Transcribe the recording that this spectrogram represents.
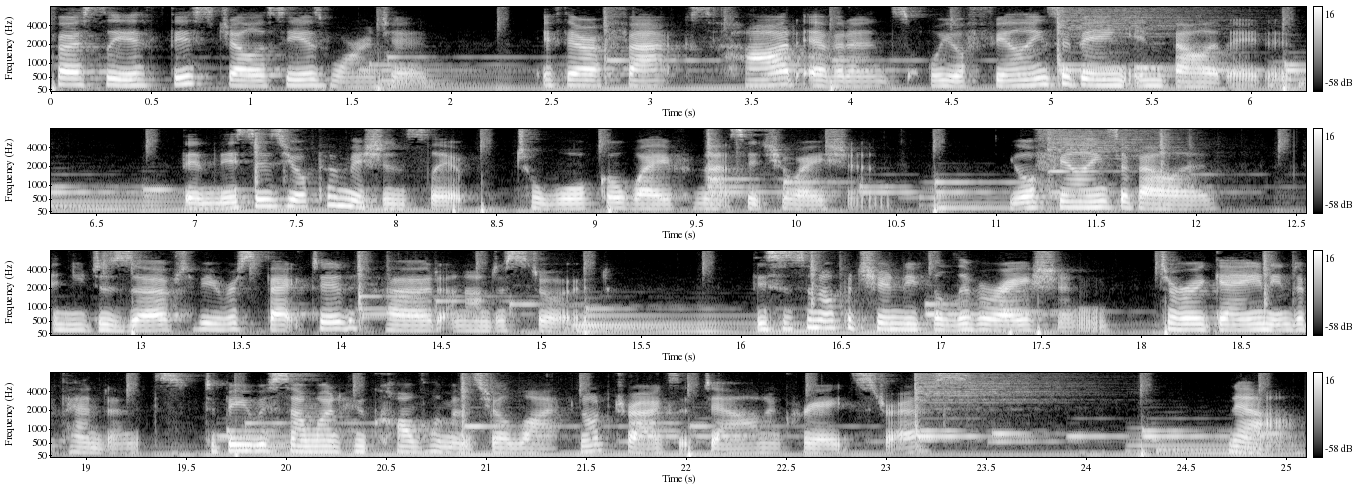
Firstly, if this jealousy is warranted, if there are facts, hard evidence, or your feelings are being invalidated, then this is your permission slip to walk away from that situation. Your feelings are valid, and you deserve to be respected, heard, and understood. This is an opportunity for liberation, to regain independence, to be with someone who complements your life, not drags it down and creates stress. Now,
